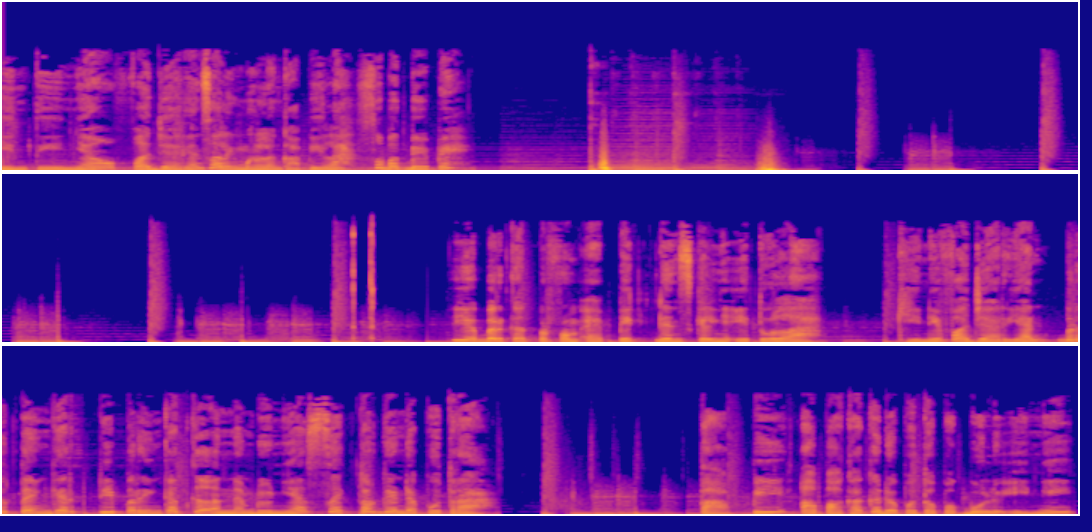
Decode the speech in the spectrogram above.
Intinya, Fajarian saling melengkapi lah Sobat BP. Ya berkat perform epic dan skillnya itulah, kini Fajarian bertengger di peringkat ke-6 dunia sektor ganda putra. Tapi, apakah kedua topok bolu ini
